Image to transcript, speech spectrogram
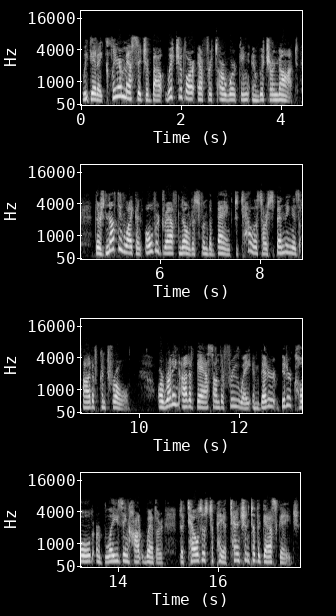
we get a clear message about which of our efforts are working and which are not. There's nothing like an overdraft notice from the bank to tell us our spending is out of control. Or running out of gas on the freeway in bitter, bitter cold or blazing hot weather that tells us to pay attention to the gas gauge.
